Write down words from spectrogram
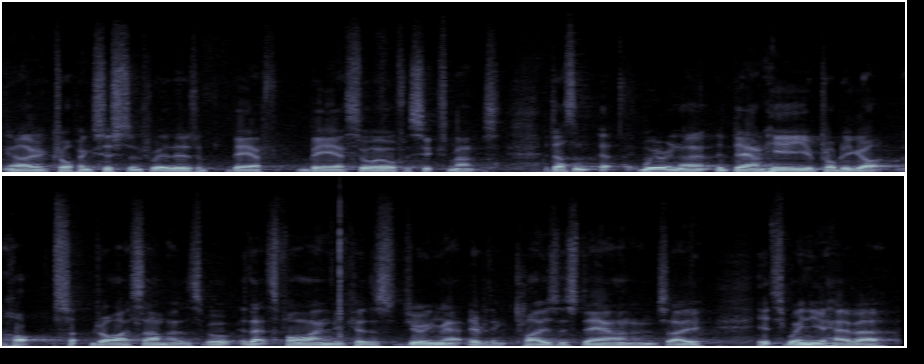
you know, cropping systems where there's a bare, bare soil for six months. It doesn't, uh, we're in a, down here you've probably got hot, dry summers. Well, that's fine because during that everything closes down and so it's when you have a,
